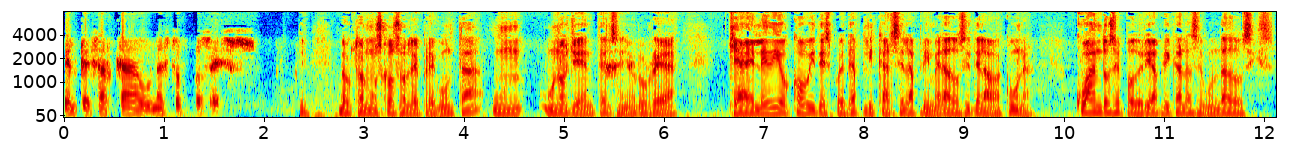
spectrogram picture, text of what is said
empezar cada uno de estos procesos. Doctor Moscoso, le pregunta un, un oyente, el señor Urrea, que a él le dio COVID después de aplicarse la primera dosis de la vacuna. ¿Cuándo se podría aplicar la segunda dosis?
